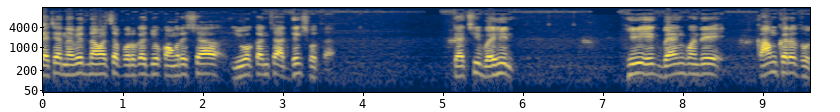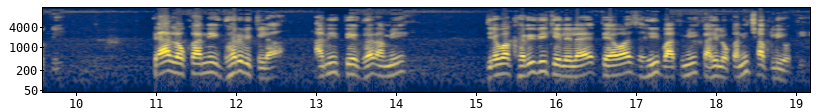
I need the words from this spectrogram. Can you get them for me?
त्याच्या नवेद नावाचा पोरगा जो काँग्रेसच्या युवकांचा अध्यक्ष होता त्याची बहीण ही एक बँकमध्ये काम करत होती. त्या लोकांनी घर विकलं आणि ते घर आम्ही जेव्हा खरेदी केलेलं आहे तेव्हाच ही बातमी काही लोकांनी छापली होती.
